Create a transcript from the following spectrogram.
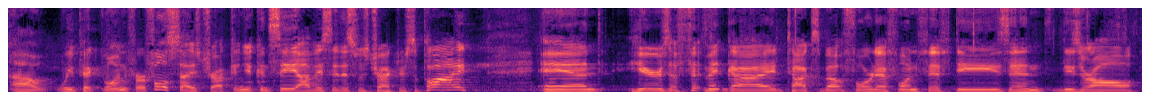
uh, we picked one for a full-size truck. And you can see, obviously, this was Tractor Supply. And here's a fitment guide, talks about Ford F-150s, and these are all,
